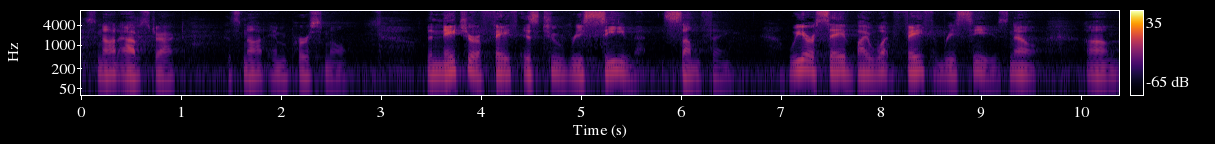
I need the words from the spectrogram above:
It's not abstract, it's not impersonal the nature of faith is to receive something. We are saved by what faith receives. Now, um,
